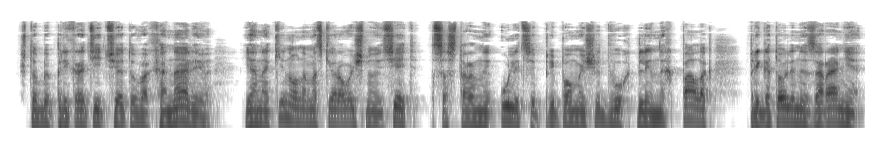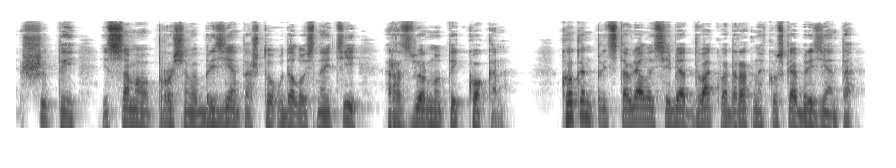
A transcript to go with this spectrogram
Чтобы прекратить всю эту вакханалию, я накинул на маскировочную сеть со стороны улицы при помощи двух длинных палок, приготовленный заранее сшитый из самого прочного брезента, что удалось найти, развернутый кокон – Кокон представлял из себя два квадратных куска брезента,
